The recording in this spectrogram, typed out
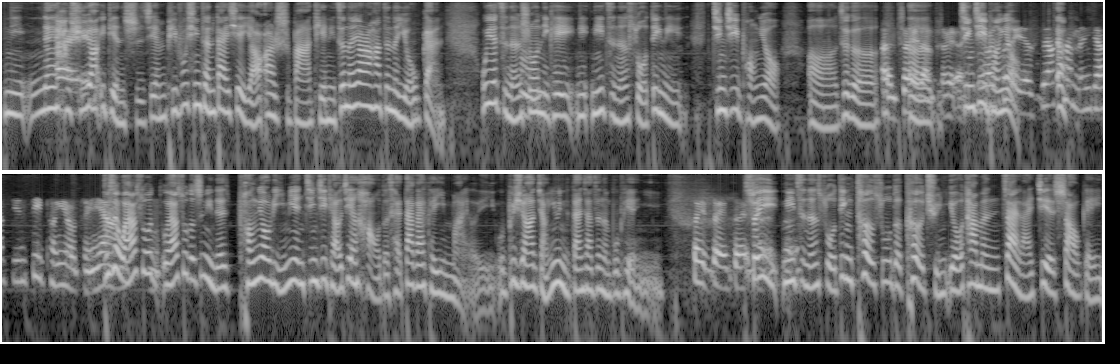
你那还需要一点时间，皮肤新陈代谢也要二十八天，你真的要让它真的有感。我也只能说，嗯你可以，你你只能锁定你经济朋友，呃，这个嗯，呃，经济朋友也是要看人家经济朋友怎样。不是，我要说嗯，我要说的是你的朋友里面经济条件好的才大概可以买而已。我必须要讲，因为你的单价真的不便宜，对对对，所以你只能锁定特殊的客群，由他们再来介绍给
